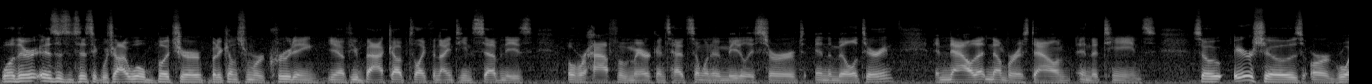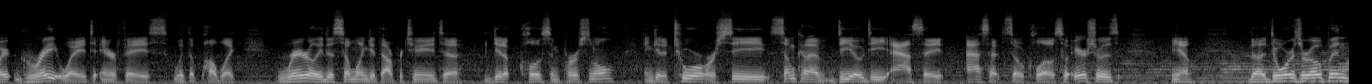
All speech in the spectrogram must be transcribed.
Well, there is a statistic which I will butcher, but it comes from recruiting. You know, if you back up to like the 1970s, over half of Americans had someone who immediately served in the military, and now that number is down in the teens. So air shows are a great, way to interface with the public. Rarely does someone get the opportunity to get up close and personal and get a tour or see some kind of DoD asset asset so close. So air shows, you know, the doors are open,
